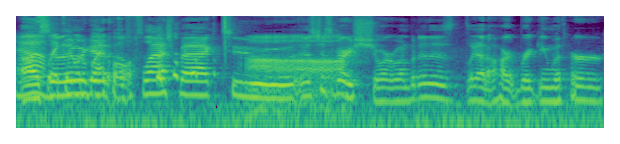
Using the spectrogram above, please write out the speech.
Yeah, uh, so like then we get a flashback to. it's just a very short one, but it is kind of heartbreaking with her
